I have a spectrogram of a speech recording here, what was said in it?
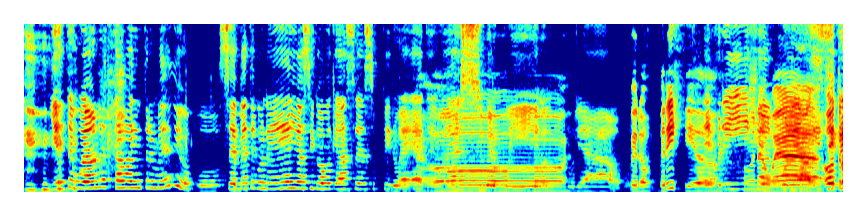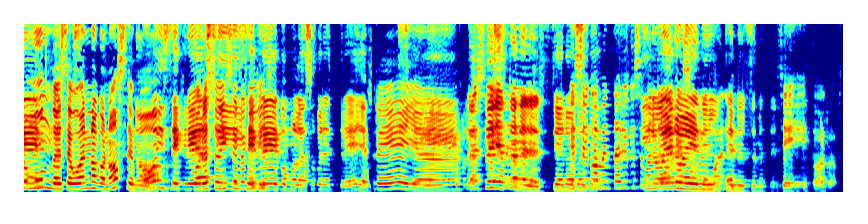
Y este weón estaba ahí entre medio, pues, se mete con ellos, así como que hace sus piruetas, y weón, es súper Oh. cuido, culiao, po. Pero brígido. Es brígido, Una y se Otro cree- mundo, ese weón no conoce, No, po. y se cree Por eso así, dice lo se que cree como la superestrella. Estrella. Las estrellas están en el cielo, Ese comentario que se Y mandó que héroes en el, en el cementerio. Sí, todo el rato.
